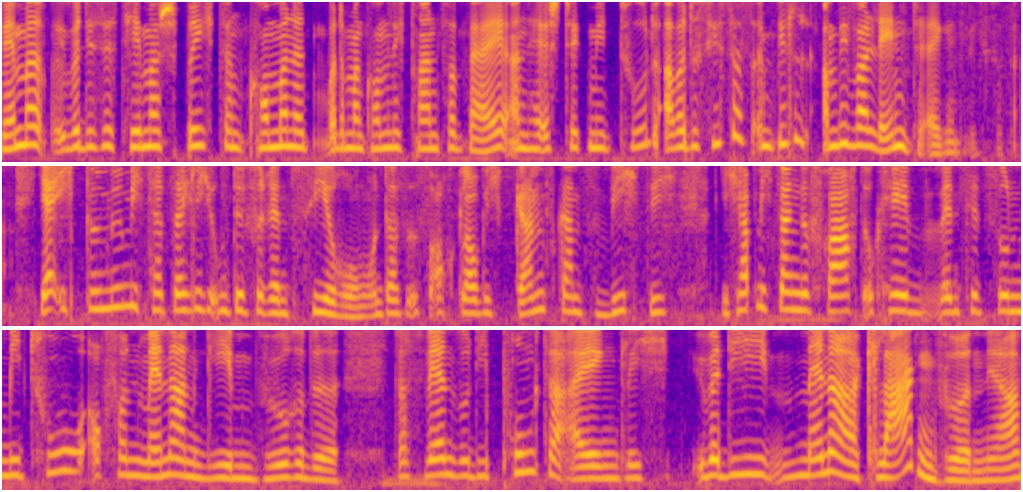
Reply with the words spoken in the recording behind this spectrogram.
wenn man über dieses Thema spricht, dann kommt man nicht, oder man kommt nicht dran vorbei an Hashtag MeToo. Aber du siehst das ein bisschen ambivalent eigentlich sogar. Ja, ich bemühe mich tatsächlich um Differenzierung und das ist auch, glaube ich, ganz, ganz wichtig. Ich habe mich dann gefragt, okay, wenn es jetzt so ein MeToo auch von Männern geben würde, was wären so die Punkte eigentlich, über die Männer klagen würden, ja?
